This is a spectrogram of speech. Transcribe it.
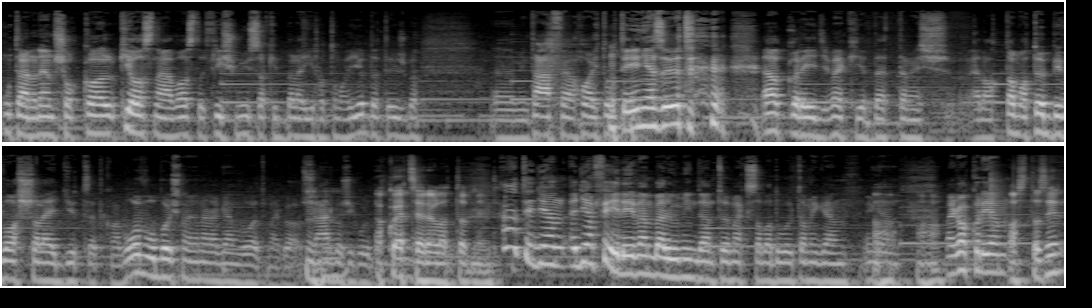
utána nem sokkal, kihasználva azt, hogy friss műszakit beleírhatom a hirdetésbe, eh, mint árfelhajtó tényezőt, akkor így meghirdettem és eladtam a többi vassal együtt, tehát a Volvo-ból is nagyon elegem volt, meg a mhm. sárga zsigulban. Akkor egyszer eladtad mind? Hát egy ilyen, egy ilyen fél éven belül mindentől megszabadultam, igen. igen. Aha, aha. Meg akkor ilyen... Azt azért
